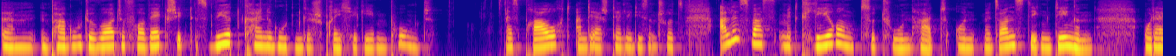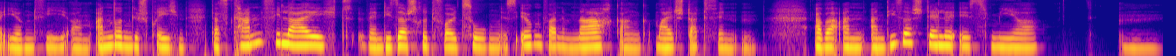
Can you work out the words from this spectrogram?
ähm, ein paar gute Worte vorweg schickt, es wird keine guten Gespräche geben. Punkt. Es braucht an der Stelle diesen Schutz. Alles, was mit Klärung zu tun hat und mit sonstigen Dingen oder irgendwie ähm, anderen Gesprächen, das kann vielleicht, wenn dieser Schritt vollzogen ist, irgendwann im Nachgang mal stattfinden. Aber an, an dieser Stelle ist mir mh, mm,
